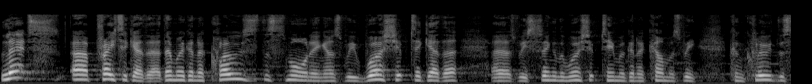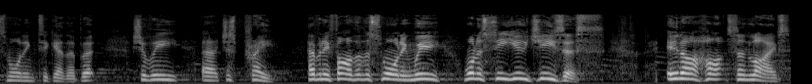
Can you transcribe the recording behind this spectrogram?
Let's uh, pray together. Then we're going to close this morning as we worship together, as we sing, and the worship team are going to come as we conclude this morning together. But shall we uh, just pray? Heavenly Father, this morning we want to see you, Jesus in our hearts and lives.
